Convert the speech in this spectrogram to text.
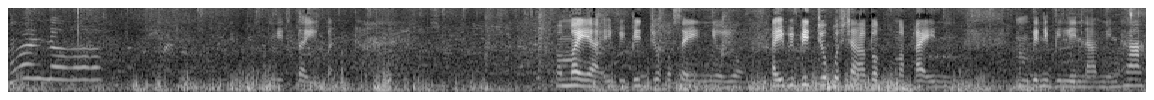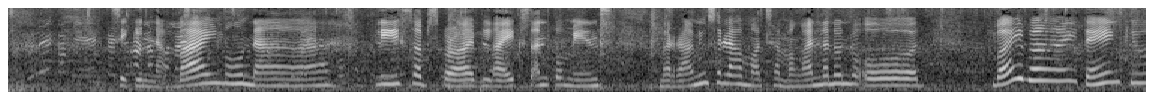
Hala. Dito tayo banda. Mamaya, ibibidyo ko sa inyo yung, ay, ibibidyo ko siya habang kumakain ng binibili namin, ha? Sige na, bye muna. Please subscribe, likes, and comments. Maraming salamat sa mga nanonood. Bye-bye. Thank you.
